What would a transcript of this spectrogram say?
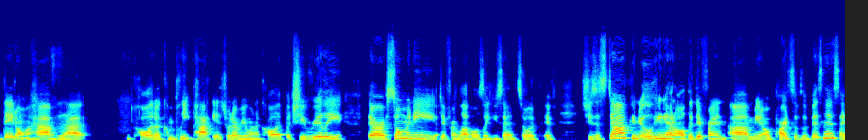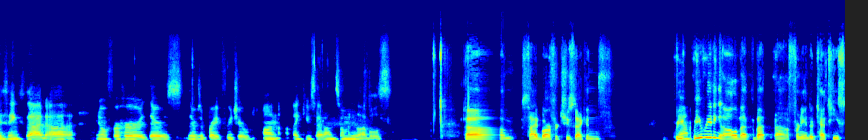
they don't have that call it a complete package, whatever you want to call it. But she really there are so many different levels, like you said. So if if she's a stock and you're looking at all the different um, you know parts of the business, I think that uh, you know for her there's there's a bright future on like you said on so many levels. Um, sidebar for two seconds. Were, yeah. you, were you reading at all about about uh, Fernando Tatis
